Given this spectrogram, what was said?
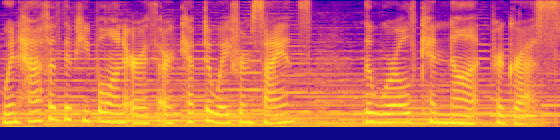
When half of the people on Earth are kept away from science, the world cannot progress.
